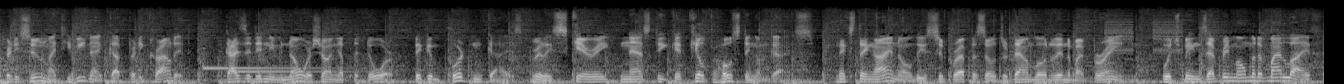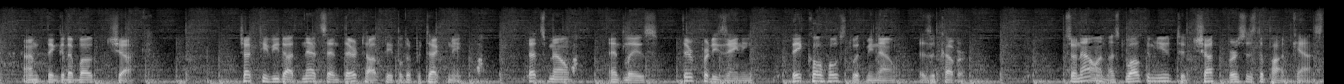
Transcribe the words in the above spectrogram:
Pretty soon, my TV night got pretty crowded. Guys I didn't even know were showing up the door. Big, important guys. Really scary, nasty, get killed for hosting them guys. Next thing I know, these super episodes are downloaded into my brain, which means every moment of my life, I'm thinking about Chuck. ChuckTV.net sent their top people to protect me. That's Mel and Liz. They're pretty zany. They co host with me now as a cover. So now I must welcome you to Chuck versus the Podcast,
